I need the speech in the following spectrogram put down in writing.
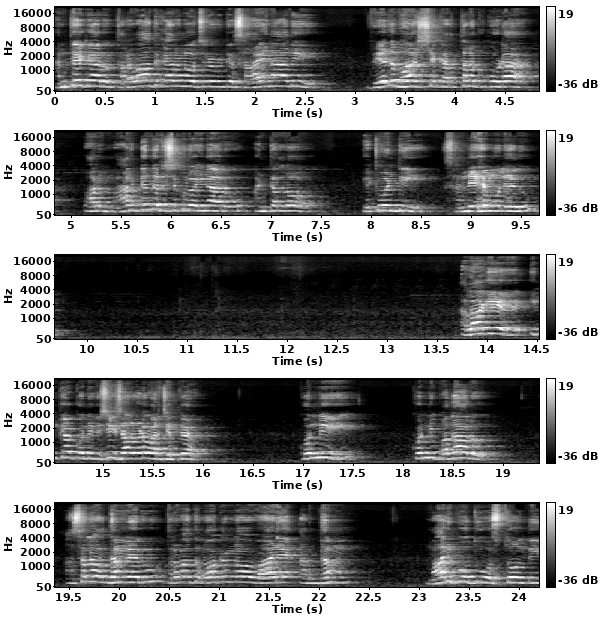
అంతేకాదు తర్వాత కాలంలో వచ్చినటువంటి సాయనాది వేద భాష్యకర్తలకు కూడా వారు మార్గదర్శకులు అయినారు అంటల్లో ఎటువంటి సందేహము లేదు. అలాగే ఇంకా కొన్ని విశేషాలు కూడా వారు చెప్పారు. కొన్ని కొన్ని పదాలు అసలు అర్థం వేరు తర్వాత లోకంలో వాడే అర్థం మారిపోతూ వస్తోంది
